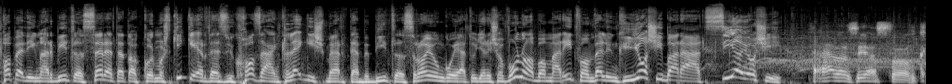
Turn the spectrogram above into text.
Ha pedig már Beatles szeretet, akkor most kikérdezzük hazánk legismertebb Beatles rajongóját, ugyanis a vonalban már itt van velünk Josi barát. Szia Josi! Hello, sziasztok!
